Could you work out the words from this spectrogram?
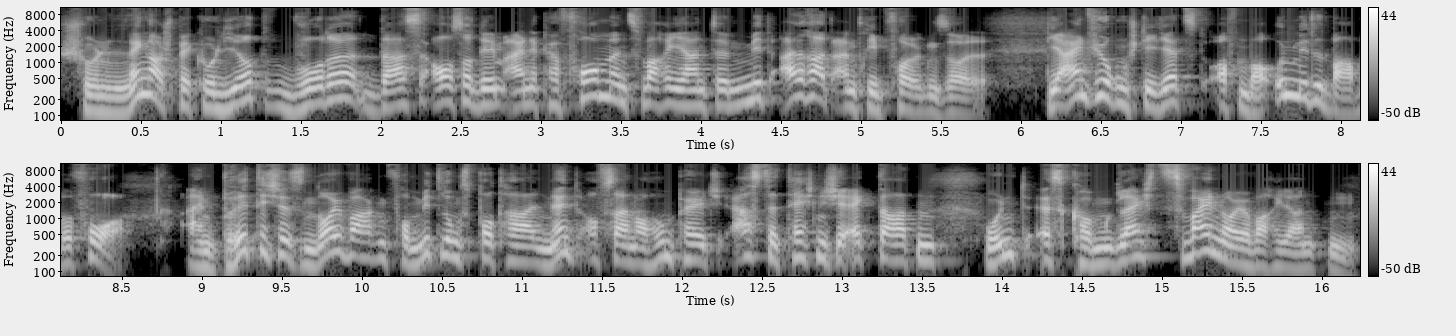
Schon länger spekuliert wurde, dass außerdem eine Performance-Variante mit Allradantrieb folgen soll. Die Einführung steht jetzt offenbar unmittelbar bevor. Ein britisches Neuwagenvermittlungsportal nennt auf seiner Homepage erste technische Eckdaten und es kommen gleich zwei neue Varianten.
